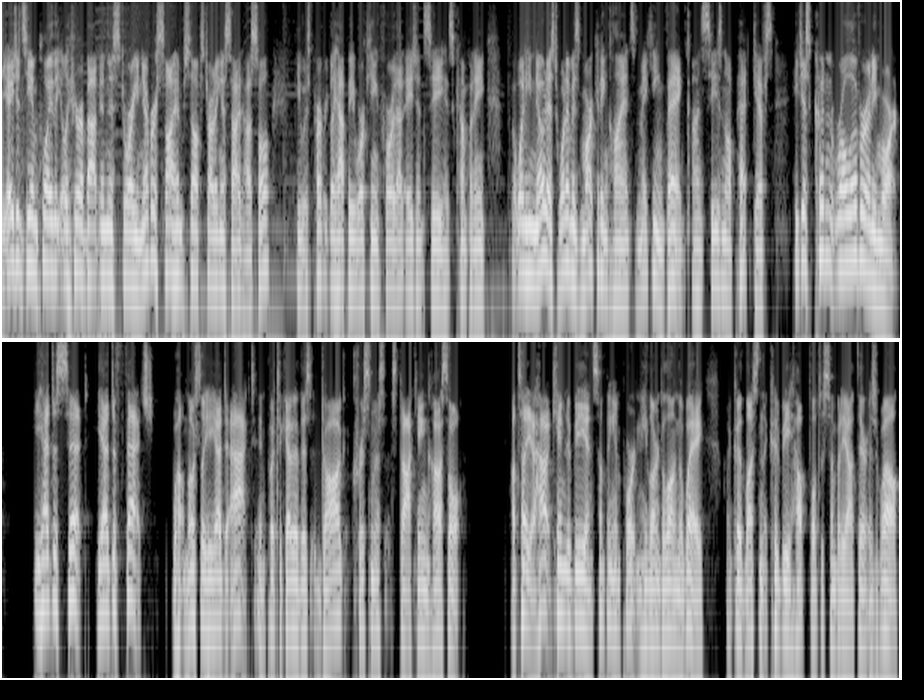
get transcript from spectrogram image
The agency employee that you'll hear about in this story never saw himself starting a side hustle. He was perfectly happy working for that agency, his company. But when he noticed one of his marketing clients making bank on seasonal pet gifts, he just couldn't roll over anymore. He had to sit, he had to fetch. Well, mostly he had to act and put together this dog Christmas stocking hustle. I'll tell you how it came to be and something important he learned along the way, a good lesson that could be helpful to somebody out there as well,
